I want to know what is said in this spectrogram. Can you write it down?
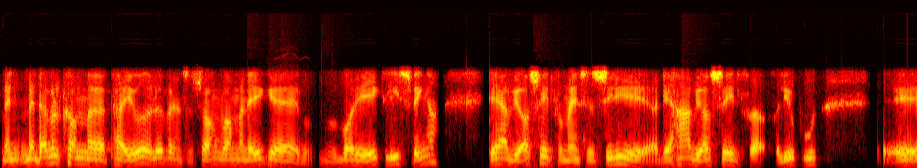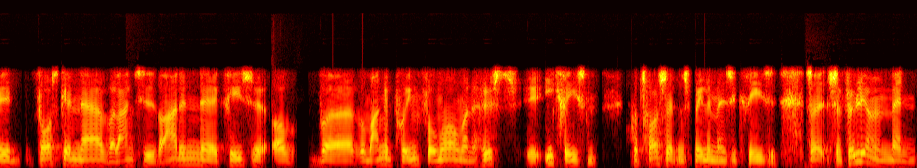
Men, men der vil komme øh, perioder i løbet af en sæson, hvor, man ikke, øh, hvor det ikke lige svinger. Det har vi også set for Manchester City, og det har vi også set for, for Liverpool. Øh, forskellen er, hvor lang tid var den øh, krise, og hvor, hvor mange point formår man at høste øh, i krisen, på trods af den spillemæssige krise. Så selvfølgelig er man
